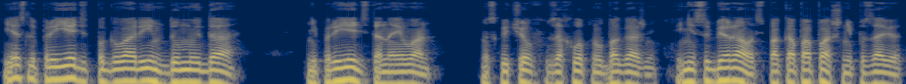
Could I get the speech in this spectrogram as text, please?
Если приедет, поговорим, думаю, да. Не приедет она, Иван. Москвичев захлопнул багажник. И не собиралась, пока папаша не позовет.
